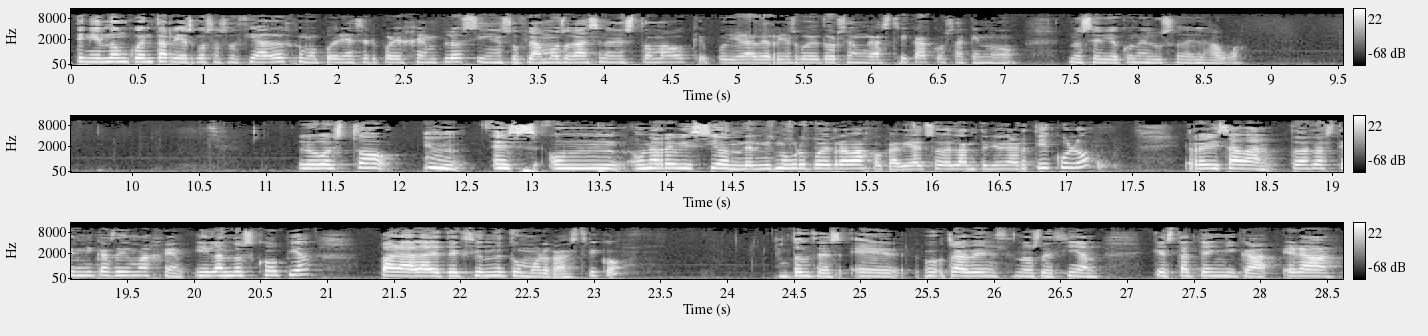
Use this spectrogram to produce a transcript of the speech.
teniendo en cuenta riesgos asociados, como podría ser, por ejemplo, si insuflamos gas en el estómago, que pudiera haber riesgo de torsión gástrica, cosa que no, no se vio con el uso del agua. Luego esto es una revisión del mismo grupo de trabajo que había hecho el anterior artículo. Revisaban todas las técnicas de imagen y la endoscopia para la detección de tumor gástrico. Entonces, eh, otra vez nos decían que esta técnica era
